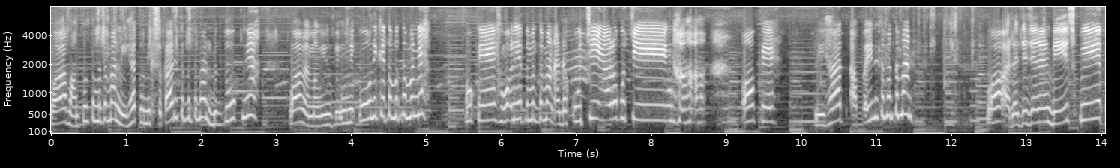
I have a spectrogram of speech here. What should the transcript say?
Wah, mantul teman-teman. Lihat unik sekali teman-teman bentuknya. Wah, memang Yupi unik-unik ya teman-teman ya. Oke, wah lihat teman-teman ada kucing. Halo kucing. Oke. Lihat apa ini teman-teman? Wah, ada jajanan biskuit,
